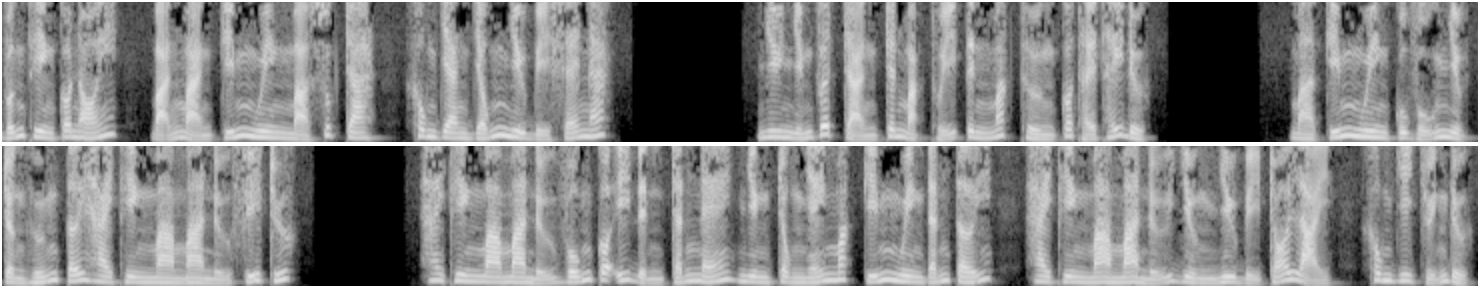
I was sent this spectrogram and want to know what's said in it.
Vấn Thiên có nói, bản mạng kiếm nguyên mà xuất ra, không gian giống như bị xé nát. Như những vết trạng trên mặt thủy tinh mắt thường có thể thấy được. Mà kiếm nguyên của Vũ Nhược Trần hướng tới hai thiên ma ma nữ phía trước. Hai thiên ma ma nữ vốn có ý định tránh né nhưng trong nháy mắt kiếm nguyên đánh tới, hai thiên ma ma nữ dường như bị trói lại, không di chuyển được.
